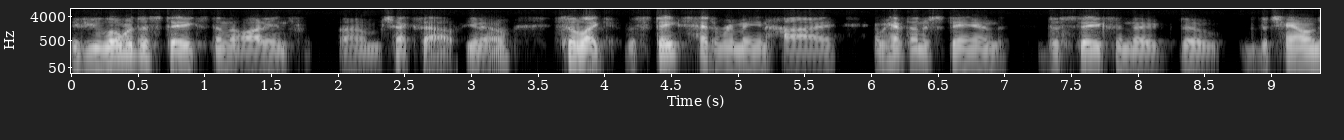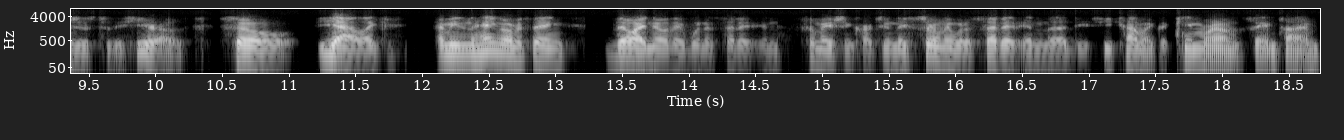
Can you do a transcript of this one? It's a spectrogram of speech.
if you lower the stakes, then the audience um, checks out, you know. So like the stakes had to remain high, and we have to understand the stakes and the the the challenges to the heroes. So yeah, like I mean the Hangover thing, though I know they wouldn't have said it in the filmation cartoon, they certainly would have said it in the DC comic that came around at the same time.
